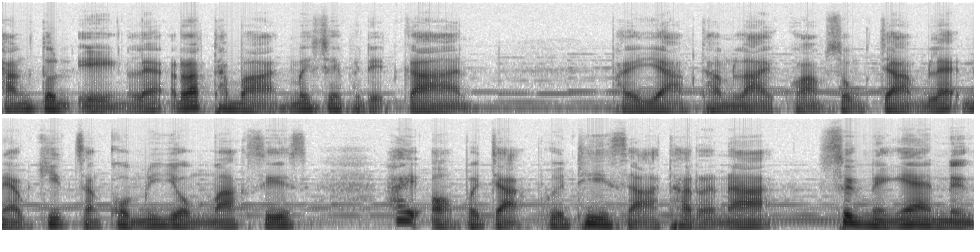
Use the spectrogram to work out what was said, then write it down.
ทั้งตนเองและรัฐบาลไม่ใช่เผด็จการ พยายามทำลายความทรงจำและแนวคิดสังคมนิยมมาร์กซิส ให้ออกไปจากพื้นที่สาธารณะ ซึ่งในแง่หนึ่ง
